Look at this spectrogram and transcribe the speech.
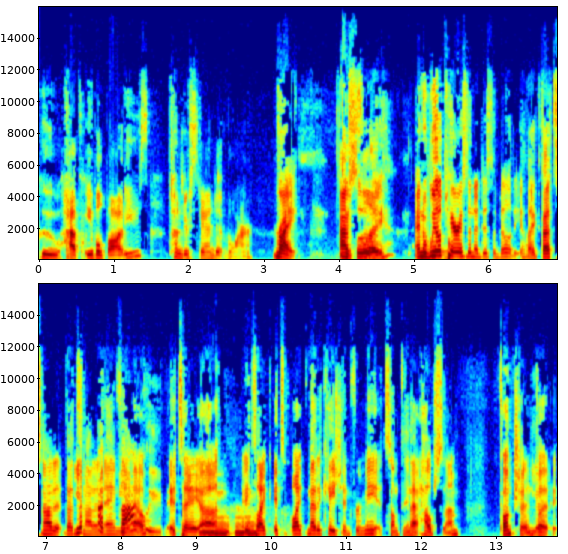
who have able bodies to understand it more Right. Absolutely. like- and a wheelchair isn't a disability. Like that's not a, that's Yeah, not a name, you know. It's a uh, Mhm. it's like it's like medication for me. It's something that helps them function, Yeah. but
